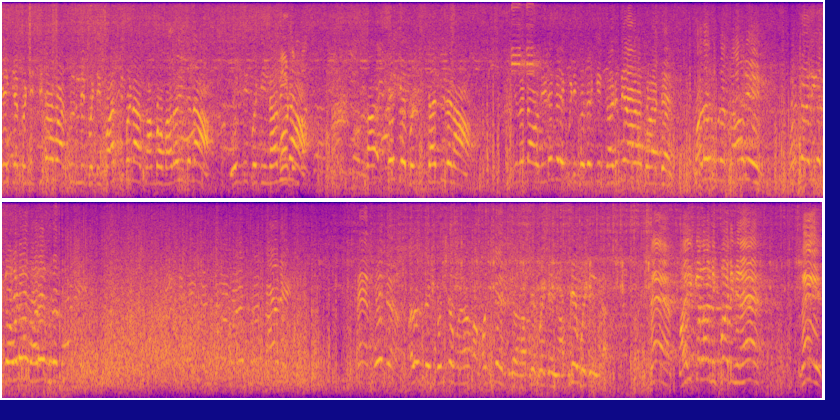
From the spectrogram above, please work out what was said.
கேட்கப்பட்டு சிவாவா சுருளிப்பட்டி பார்த்திபனா கம்பம் அரவிந்தனா ஒண்டிப்பட்டி நவீனா கேட்கப்பட்டு சந்திரனா. இரண்டாவது இடங்களை பிடிப்பதற்கு கடுமையான போராட்டம். வளர்புற நாடு கொண்டாடிகள் கவுடா வளர்புற நாடு நாடு போட்டு. சரி, கொஞ்சம் கொஞ்சம் எடுத்துக்கோங்க. அப்படியே போயிட்டே அப்படியே போயிட்டே பைக்கெல்லாம் நிப்பாட்டுங்கண்ணே. ஏய்,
